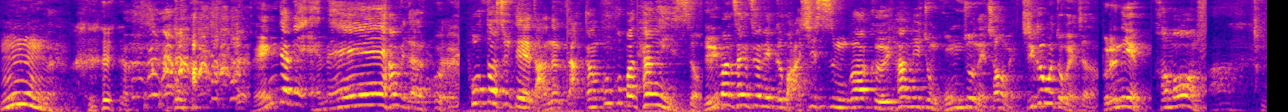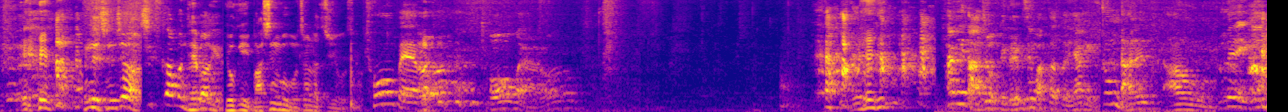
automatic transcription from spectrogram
음! 굉장히 애매합니다 여러분. 포 떴을 때 나는 약간 꿉꿉한 향이 있어. 일반 생선의 그 맛있음과 그 향이 좀 공존해 처음에. 지금은 또 괜찮아. 브르님 컴온 근데 진짜 식감은 대박이에요 여기 맛있는 부분 잘라 드셔보세요 초베라 초베르 향이 나죠? 그 냄새 맡았던 향이. 좀 나는 아우. 근데 이거는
